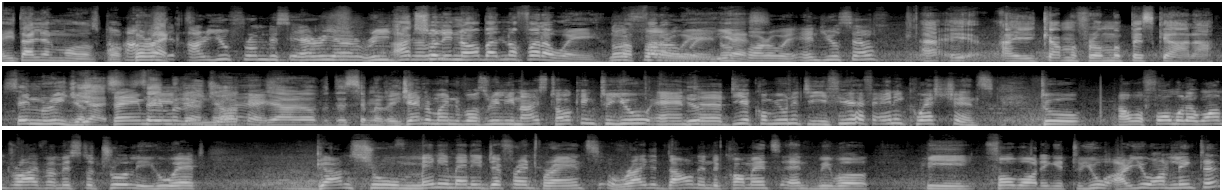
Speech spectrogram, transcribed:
Yeah. Italian motorsport. Are- Correct. Are, are you from this area region? Actually, no, but not far away. Not, far, away. Not yes. far away. And yourself? I, I come from Pescara. Same region. Yes, Same same, region, region. okay. We are of the same region. Gentlemen, it was really nice talking to you. And You. uh, dear community, if you have any questions to our Formula One driver, Mr. Trulli, who had gone through many, many different brands, write it down in the comments and we will be forwarding it to you. Are you on LinkedIn?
